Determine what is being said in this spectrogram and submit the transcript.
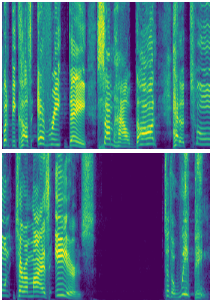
but because every day somehow God had attuned Jeremiah's ears to the weeping,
